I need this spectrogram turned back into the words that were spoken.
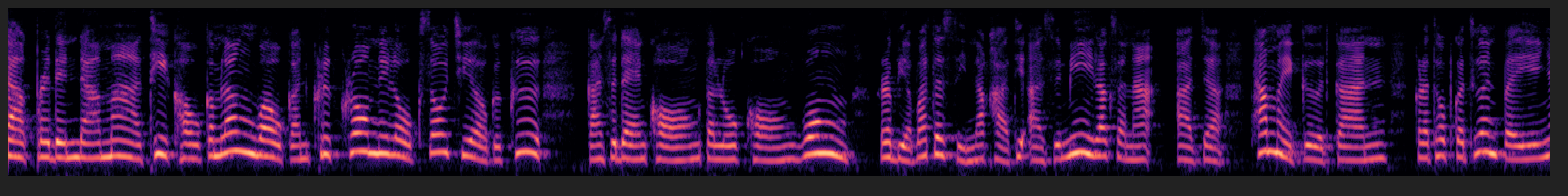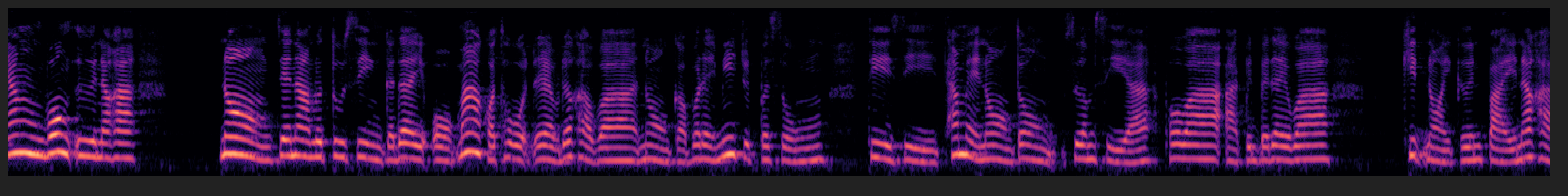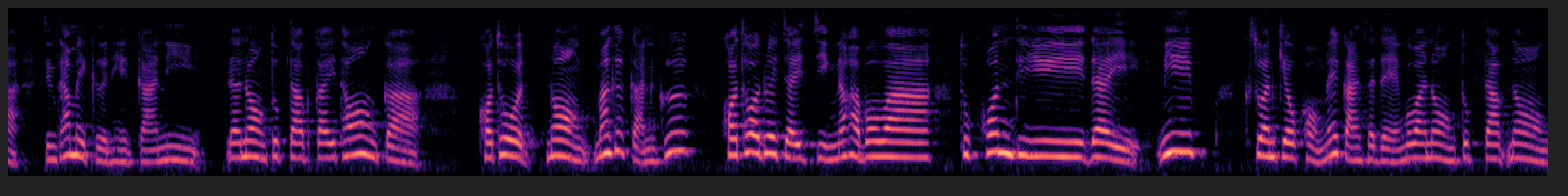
จากประเด็นดราม่าที่เขากำลังเว้ากันคลึกโครมในโลกโซเชียลก็คือ การแสดงของตลกของวงระเบียบวัฒศิลป์นะคะที่อาจจะมีลักษณะอาจจะทำให้เกิดการกระทบกระเทือนไปยั่งวงอื่นนะคะน้องเจนามรถตูสิงก็ได้ออกมาขอโทษแล้วเด้อค่ะว่าน้องก็บ่ได้มีจุดประสงค์ที่สิทำให้น้องต้องเสื่อมเสีย เพราะว่าอาจเป็นไปได้ว่า คิดหน่อยเกินไปนะคะ จึงทำให้เกิดเหตุการณ์นี้ แล้วน้องตุบตับไก่ท้องก็ขอโทษน้องมากคือกันคือขอโทษด้วยใจจริงนะคะเพราะว่าทุกคนที่ได้มีส่วนเกี่ยวของในการแสดงบ่ว่าน้องตุบตับน้อง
